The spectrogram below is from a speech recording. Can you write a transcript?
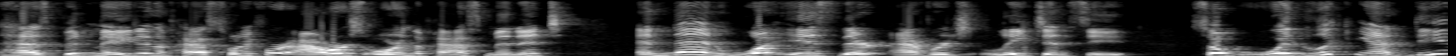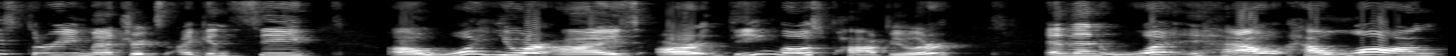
has been made in the past 24 hours or in the past minute, and then what is their average latency. So with looking at these three metrics, I can see uh, what URIs are the most popular, and then what, how, how long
